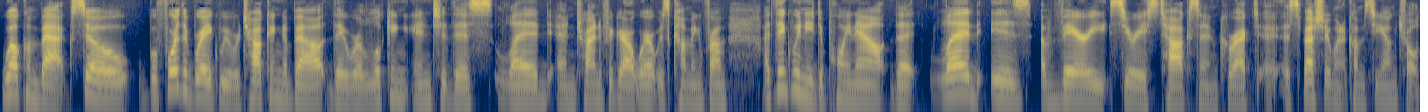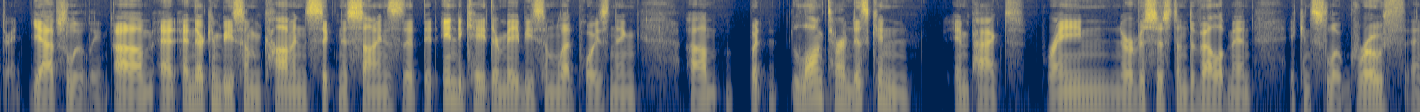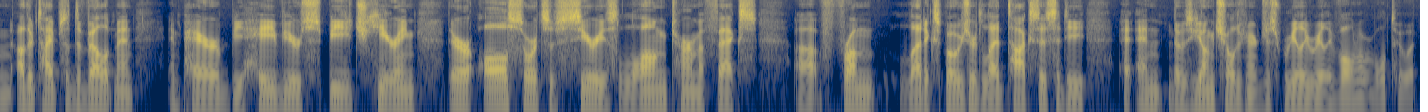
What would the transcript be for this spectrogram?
Welcome back. So, before the break, we were talking about they were looking into this lead and trying to figure out where it was coming from. I think we need to point out that lead is a very serious toxin, correct? Especially when it comes to young children. Yeah, absolutely. Um, and, and there can be some common sickness signs that, that indicate there may be some lead poisoning. Um, but long term, this can impact brain, nervous system development it can slow growth and other types of development, impair behavior, speech, hearing. There are all sorts of serious long term effects uh, from lead exposure, lead toxicity, and those young children are just really, really vulnerable to it.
